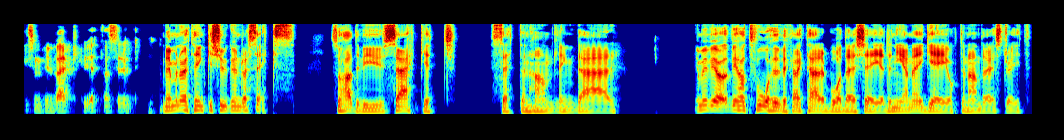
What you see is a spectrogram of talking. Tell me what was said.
liksom hur verkligheten ser ut. Nej men om jag tänker 2006 så hade vi ju säkert sett en handling där Ja men vi har, vi har två huvudkaraktärer, båda är tjejer, den ena är gay och den andra är straight.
